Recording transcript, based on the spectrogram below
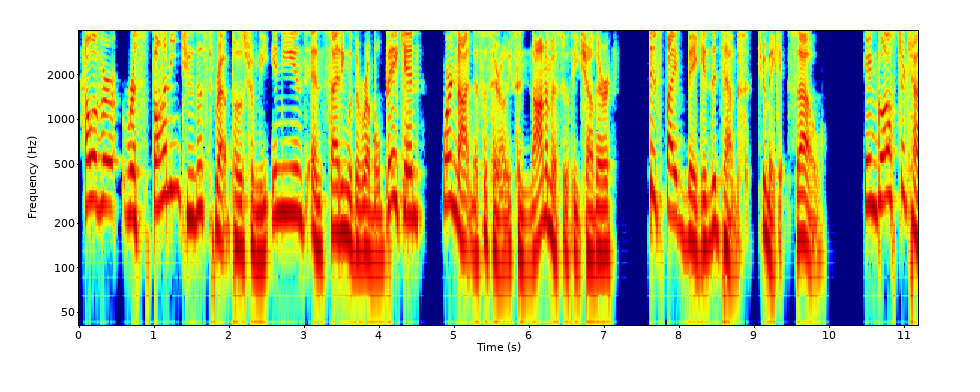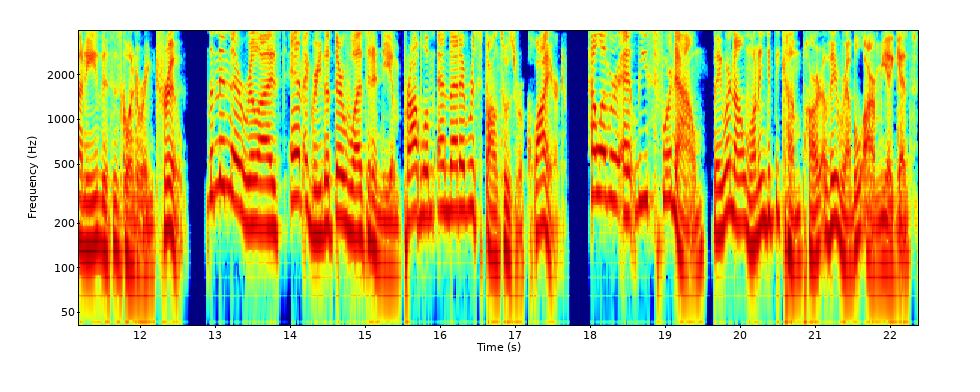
However, responding to the threat posed from the Indians and siding with the rebel Bacon were not necessarily synonymous with each other, despite Bacon's attempts to make it so. In Gloucester County, this is going to ring true. The men there realized and agreed that there was an Indian problem and that a response was required. However, at least for now, they were not wanting to become part of a rebel army against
